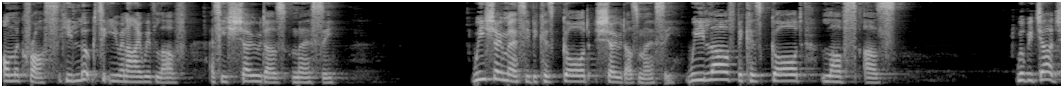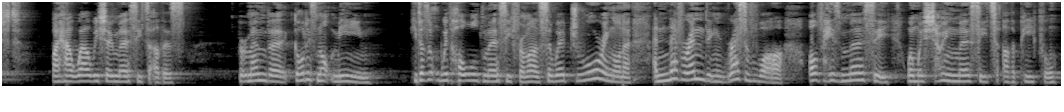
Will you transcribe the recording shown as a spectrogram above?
on the cross, he looked at you and I with love as he showed us mercy. We show mercy because God showed us mercy. We love because God loves us. We'll be judged by how well we show mercy to others. But remember, God is not mean. He doesn't withhold mercy from us. So we're drawing on a, a never ending reservoir of his mercy when we're showing mercy to other people.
